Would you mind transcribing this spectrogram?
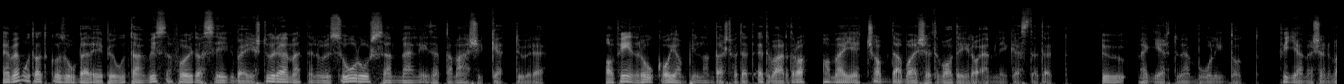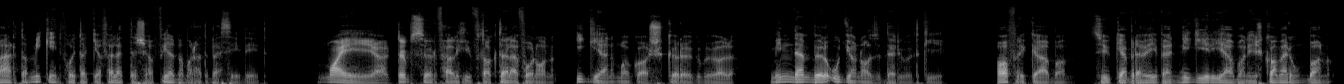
E bemutatkozó belépő után visszafolyt a székbe, és türelmetlenül szúrós szemmel nézett a másik kettőre. A vén róka olyan pillantást vetett Edwardra, amely egy csapdába esett vadéra emlékeztetett. Ő megértően bólintott. Figyelmesen várta, miként folytatja felettese a félbe maradt beszédét. Ma éjjel többször felhívtak telefonon, igen magas körökből. Mindenből ugyanaz derült ki. Afrikában, szűkebbre véve Nigériában és Kamerunban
